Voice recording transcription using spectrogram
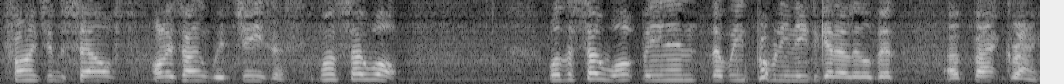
finds himself on his own with Jesus. Well, so what? Well, the so what being in that we probably need to get a little bit of background.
